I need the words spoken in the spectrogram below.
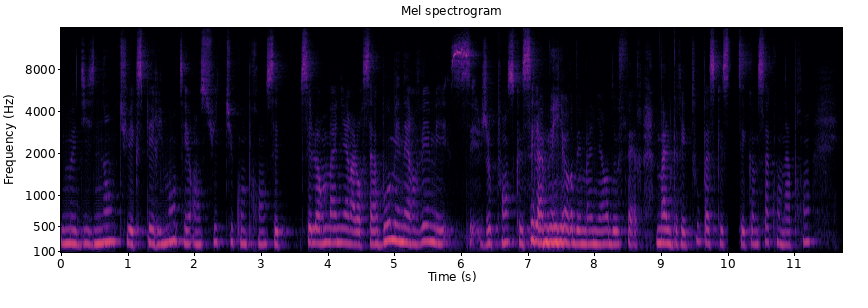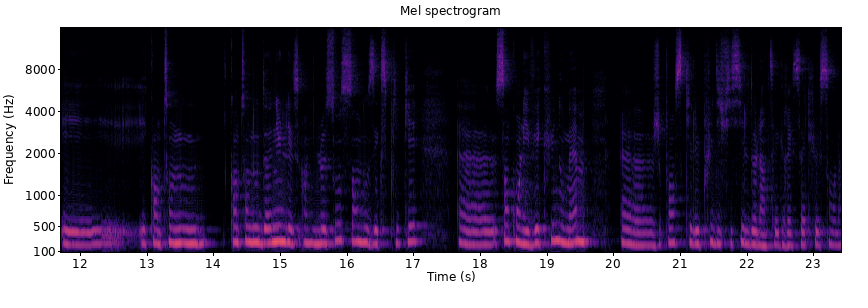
Ils me disent Non, tu expérimentes et ensuite tu comprends. C'est c'est leur manière. Alors ça a beau m'énerver, mais je pense que c'est la meilleure des manières de faire, malgré tout, parce que c'est comme ça qu'on apprend. Et, quand, on nous, quand on nous donne une, leçon sans nous expliquer, euh, sans qu'on l'ait vécu nous-mêmes, euh, je pense qu'il est plus difficile de l'intégrer, cette leçon-là.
